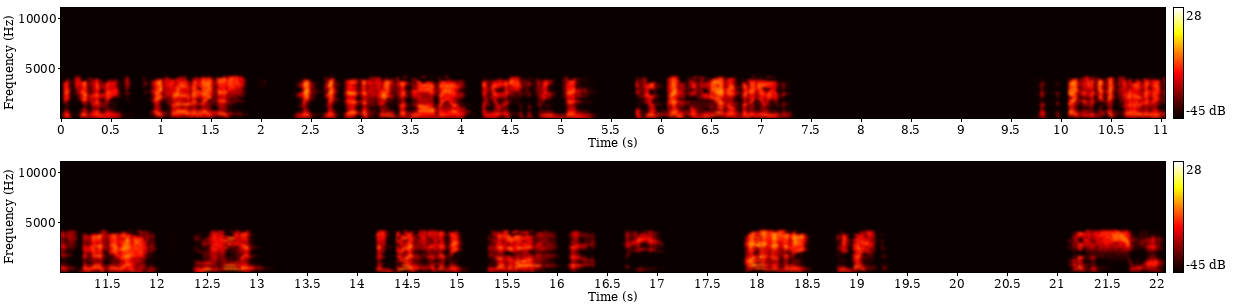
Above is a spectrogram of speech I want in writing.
met sekere mense. As jy uit verhouding uit is met met 'n vriend wat naby jou aan jou is of 'n vriendin of jou kind of meer nog binne jou huwelik. Wat 'n tyd is wat jy uit verhouding uit is. Dinge is nie reg nie. Hoe voel dit? Dis doods, is dit nie? Dis asof uh, alles is in die in die duister. Alles is swaar.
